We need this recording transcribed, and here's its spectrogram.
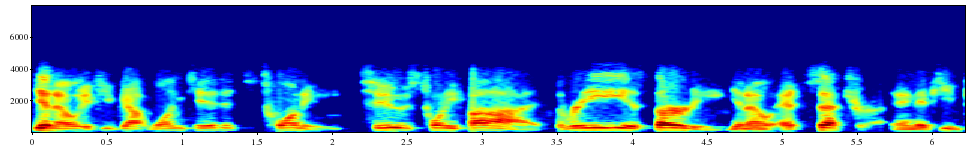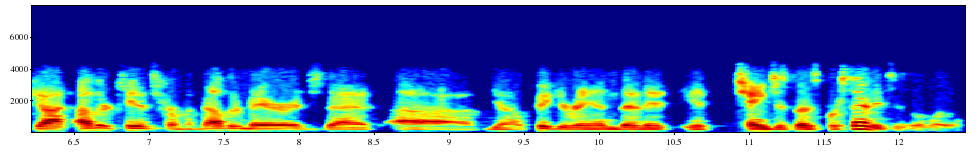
you know if you've got one kid it's 20 two is 25 three is 30 you know etc and if you've got other kids from another marriage that uh you know figure in then it it changes those percentages a little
